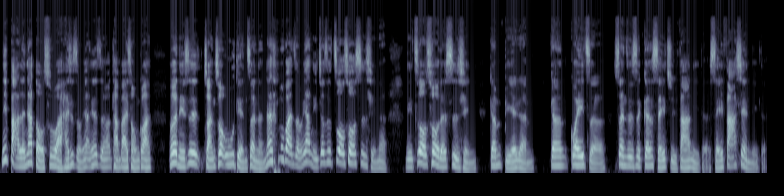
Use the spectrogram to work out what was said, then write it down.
你把人家抖出来还是怎么样？你是怎么坦白从宽？不是，你是转做污点证人。那不管怎么样，你就是做错事情了。你做错的事情跟别人。跟规则，甚至是跟谁举发你的，谁发现你的，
